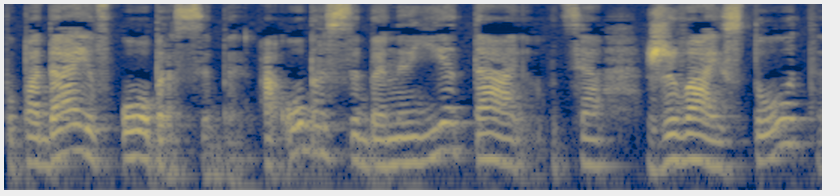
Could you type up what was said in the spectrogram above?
попадає в образ себе. А образ себе не є та ця жива істота,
